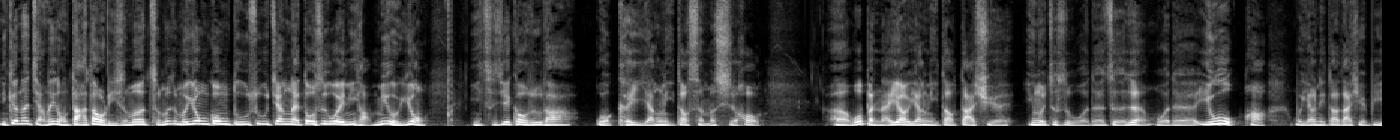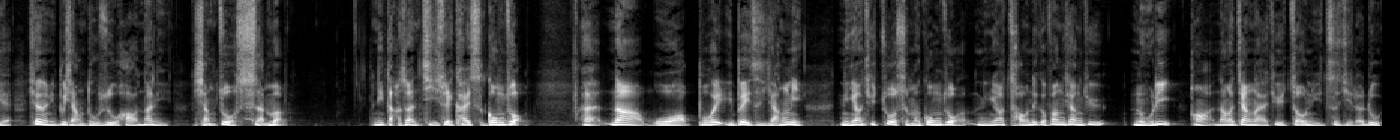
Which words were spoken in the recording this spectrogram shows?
你跟他讲那种大道理，什么什么什么用功读书，将来都是为你好，没有用。你直接告诉他，我可以养你到什么时候？啊，我本来要养你到大学，因为这是我的责任，我的义务。哈，我养你到大学毕业。现在你不想读书，好，那你想做什么？你打算几岁开始工作？哎，那我不会一辈子养你。你要去做什么工作？你要朝那个方向去努力啊，然后将来去走你自己的路，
